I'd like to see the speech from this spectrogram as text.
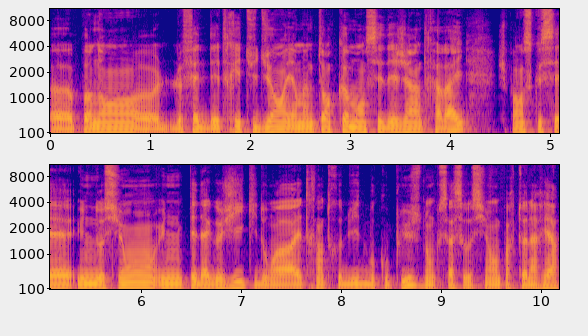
euh, pendant euh, le fait d'être étudiant et en même temps commencer déjà un travail. Je pense que c'est une notion, une pédagogie qui doit être introduite beaucoup plus. Donc ça, c'est aussi en partenariat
